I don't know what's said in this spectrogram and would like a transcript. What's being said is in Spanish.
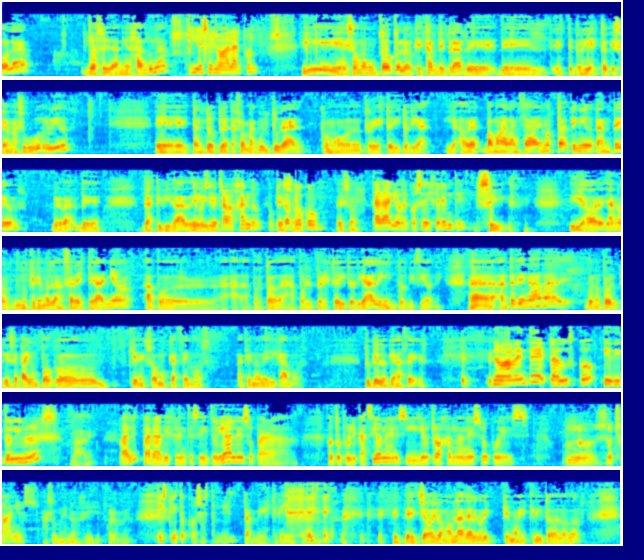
hola, yo soy Daniel Jándula. Y yo soy Noa Alarcón. Y somos un poco los que están detrás de, este proyecto que se llama Suburbios, eh, tanto plataforma cultural como proyecto editorial. Y ahora vamos a lanzar, hemos tenido tanteos, ¿verdad? De, de actividades. Hemos ido trabajando poquito a poco. Eso. Cada año una cosa diferente. Sí. Y ahora ya nos, queremos lanzar este año a por, a, por todas, a por el proyecto editorial y en condiciones. Ah, antes de nada, eh, bueno, porque sepáis un poco quiénes somos, qué hacemos, a qué nos dedicamos. ¿Tú qué es lo que haces? Normalmente traduzco y edito libros. Vale. ¿Vale? Para diferentes editoriales o para autopublicaciones y llevo trabajando en eso pues unos ocho años. Más o menos, sí, por lo menos. He escrito cosas también. También escribo, claro. de hecho, hoy vamos a hablar de algo que, hemos escrito los dos.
